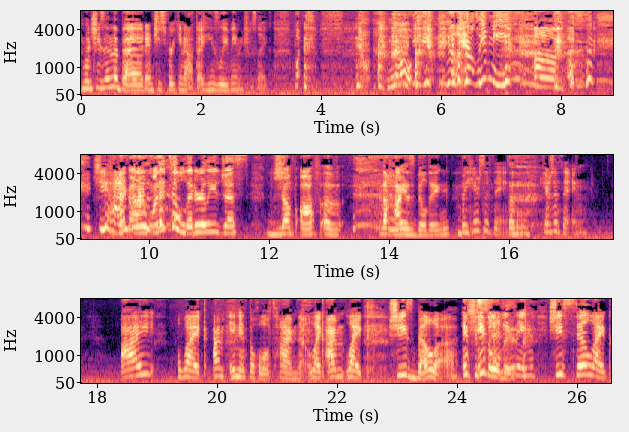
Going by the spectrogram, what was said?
when she's in the bed and she's freaking out that he's leaving and she's like, "What? No, no, you, you can't leave me. um, she has. Oh my god, I wanted to literally just jump off of the highest building. But here's the thing. Here's the thing. I like I'm in it the whole time though. Like I'm like she's Bella. If She if sold it. anything, she's still like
